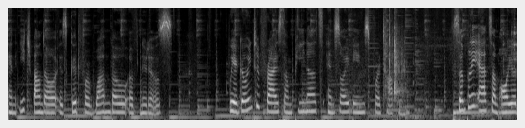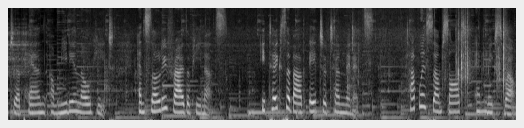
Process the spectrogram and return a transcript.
and each bundle is good for one bowl of noodles. We are going to fry some peanuts and soybeans for topping. Simply add some oil to a pan on medium-low heat and slowly fry the peanuts. It takes about 8 to 10 minutes. Top with some salt and mix well.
